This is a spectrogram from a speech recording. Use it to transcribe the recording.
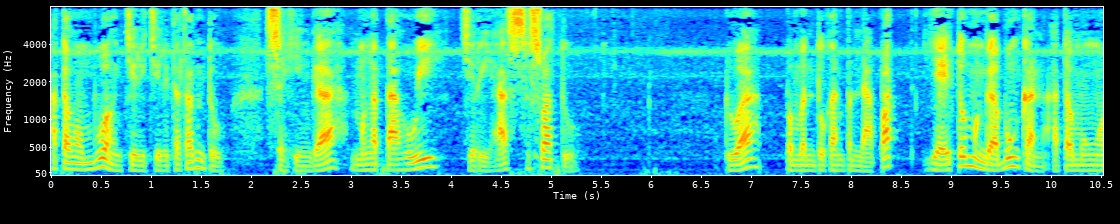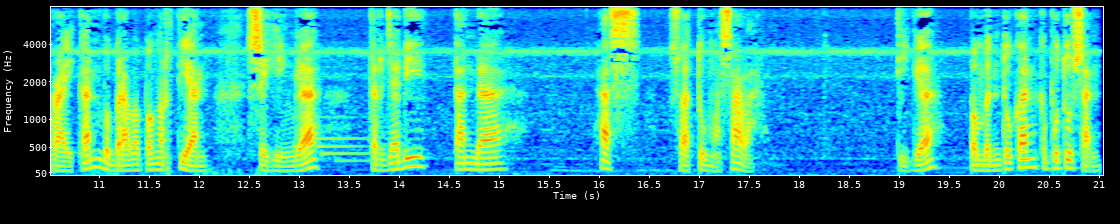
atau membuang ciri-ciri tertentu, sehingga mengetahui ciri khas sesuatu. Dua, pembentukan pendapat yaitu menggabungkan atau menguraikan beberapa pengertian sehingga terjadi tanda khas suatu masalah. Tiga, pembentukan keputusan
